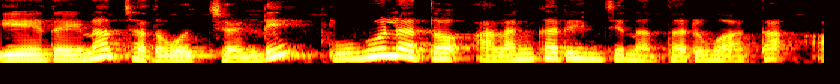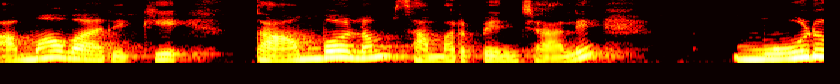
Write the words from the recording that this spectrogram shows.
ఏదైనా చదవచ్చండి. పువ్వులతో అలంకరించిన తరువాత అమ్మవారికి తాంబూలం సమర్పించాలి. మూడు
